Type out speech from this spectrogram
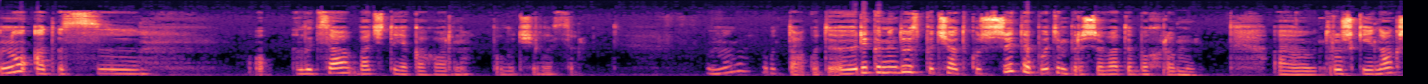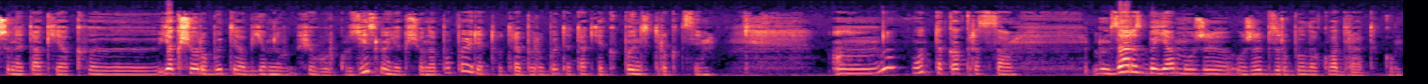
Ну, а з лиця, бачите, яка гарна получилася. Ну, от так от. Е, Рекомендую спочатку зшити, а потім пришивати бахрому. Е, Трошки інакше, не так, як е, якщо робити об'ємну фігурку. Звісно, якщо на папері, то треба робити так, як по інструкції. Ну, от така краса. Зараз би я, може, вже б зробила квадратиком,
